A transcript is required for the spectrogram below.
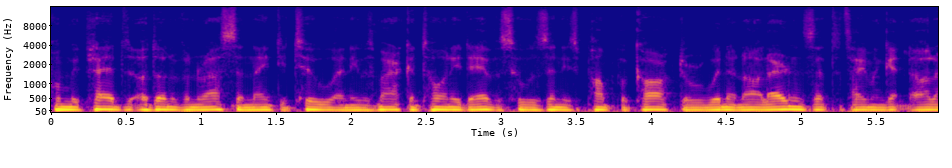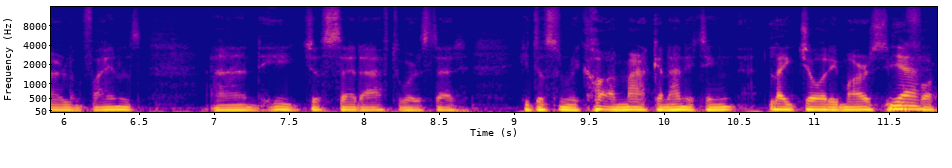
when we played O'Donovan Ross in '92, and he was marking Tony Davis, who was in his pump with Cork. They were winning All Irelands at the time and getting All Ireland finals. And he just said afterwards that he doesn't recall marking anything like Jody Morrissey Yeah. before.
